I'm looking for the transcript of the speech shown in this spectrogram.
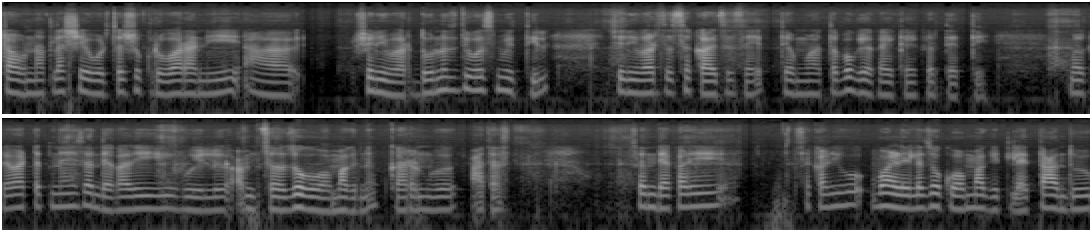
श्रावणातला शेवटचा शुक्रवार आणि शनिवार दोनच दिवस मिळतील. शनिवारचं सकाळचंच आहे. त्यामुळे आता बघूया काय काय करतात ते. मला काय वाटत नाही संध्याकाळी होईल आमचं जोगवा मागणं. कारण व आता संध्याकाळी सकाळी वाळलेला जोगवा मागितला आहे तांदूळ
